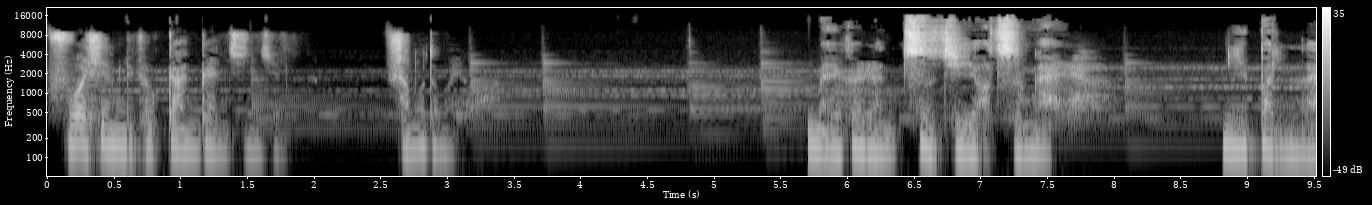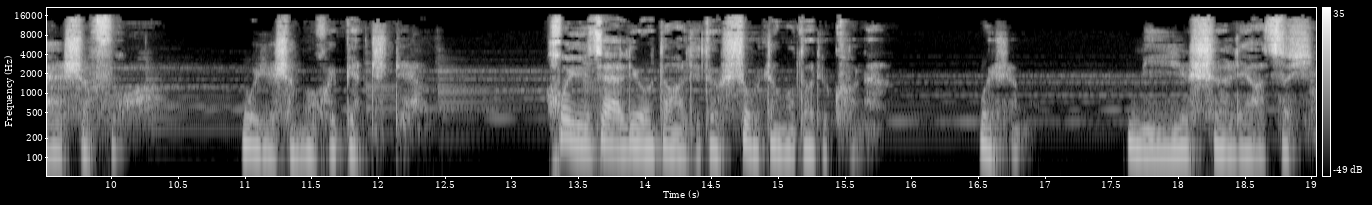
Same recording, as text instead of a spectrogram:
佛心里头干干净净的，什么都没有啊。每个人自己要自爱呀。你本来是佛，为什么会变成这样？会在六道里头受这么多的苦难？为什么？迷失了自信。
